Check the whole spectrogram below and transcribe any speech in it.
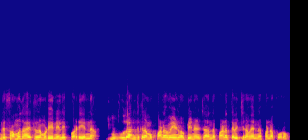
இந்த சமுதாயத்தில் நம்முடைய நிலைப்பாடு என்ன? உதாரணத்துக்கு நமக்கு பணம் வேணும் அப்படின்னு நினைச்சா அந்த பணத்தை வச்சு நம்ம என்ன பண்ண போறோம்?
